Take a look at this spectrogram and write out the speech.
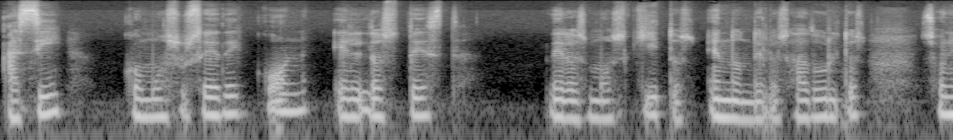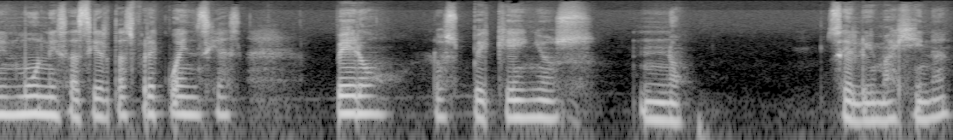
así como sucede con los test de los mosquitos, en donde los adultos son inmunes a ciertas frecuencias, pero los pequeños no. ¿Se lo imaginan?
